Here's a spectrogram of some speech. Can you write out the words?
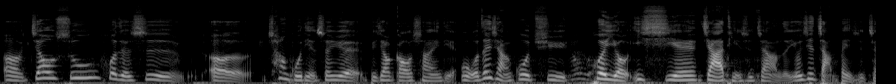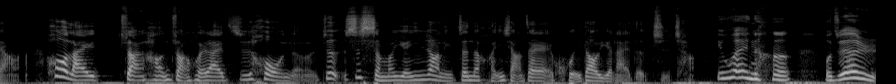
呃教书或者是呃唱古典声乐比较高尚一点。我我在想，过去会有一些家庭是这样的，有一些长辈是这样。后来转行转回来之后呢，就是什么原因让你真的很想再回到原来的职场？因为呢，我觉得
